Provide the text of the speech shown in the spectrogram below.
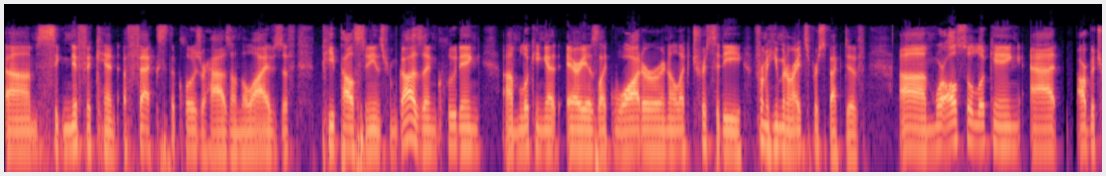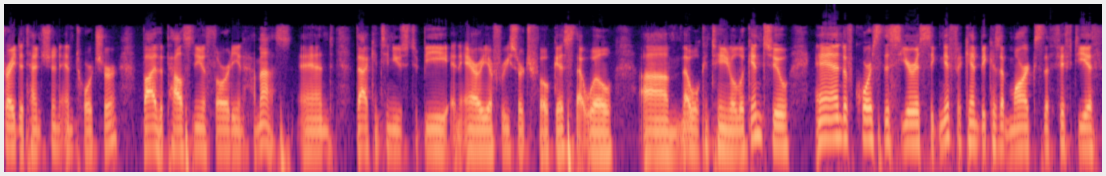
um, significant effects the closure has on the lives of Palestinians from Gaza, including um, looking at areas like water and electricity from a human rights perspective. Um, we're also looking at arbitrary detention and torture by the Palestinian Authority and Hamas, and that continues to be an area of research focus that will um, that will continue to look into. And of course, this year is significant because it marks the 50th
